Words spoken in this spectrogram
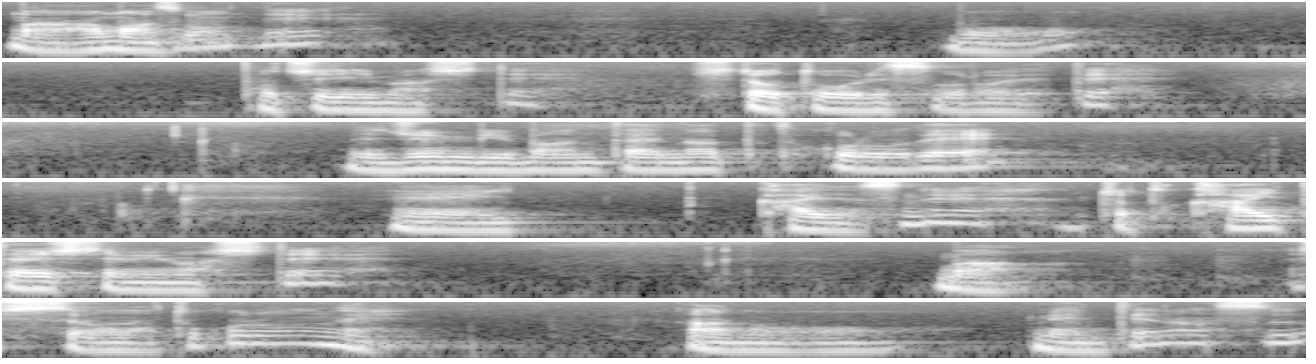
まあアマゾンでもうポチりまして一通り揃えてで準備万端になったところで、えー、一回ですねちょっと解体してみましてまあ必要なところをねあのメンテナンス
